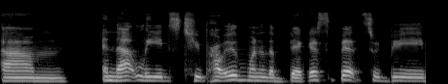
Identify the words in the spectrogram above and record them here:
Um, and that leads to probably one of the biggest bits would be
